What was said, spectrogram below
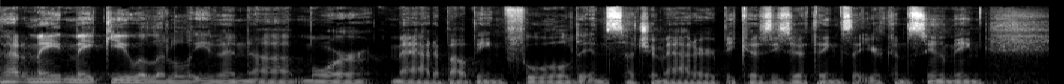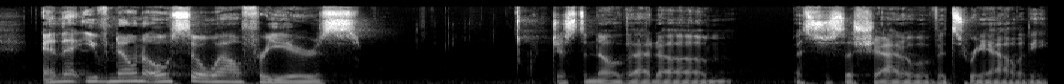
that may make you a little even uh, more mad about being fooled in such a matter because these are things that you're consuming and that you've known oh so well for years just to know that um, it's just a shadow of its reality.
